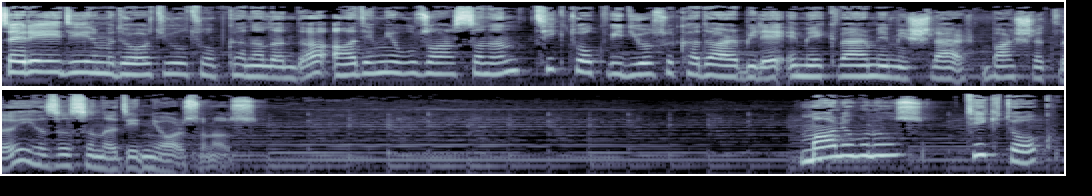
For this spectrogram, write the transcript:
TR24 YouTube kanalında Adem Yavuz Arslan'ın TikTok videosu kadar bile emek vermemişler başlıklı yazısını dinliyorsunuz. Malumunuz TikTok,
